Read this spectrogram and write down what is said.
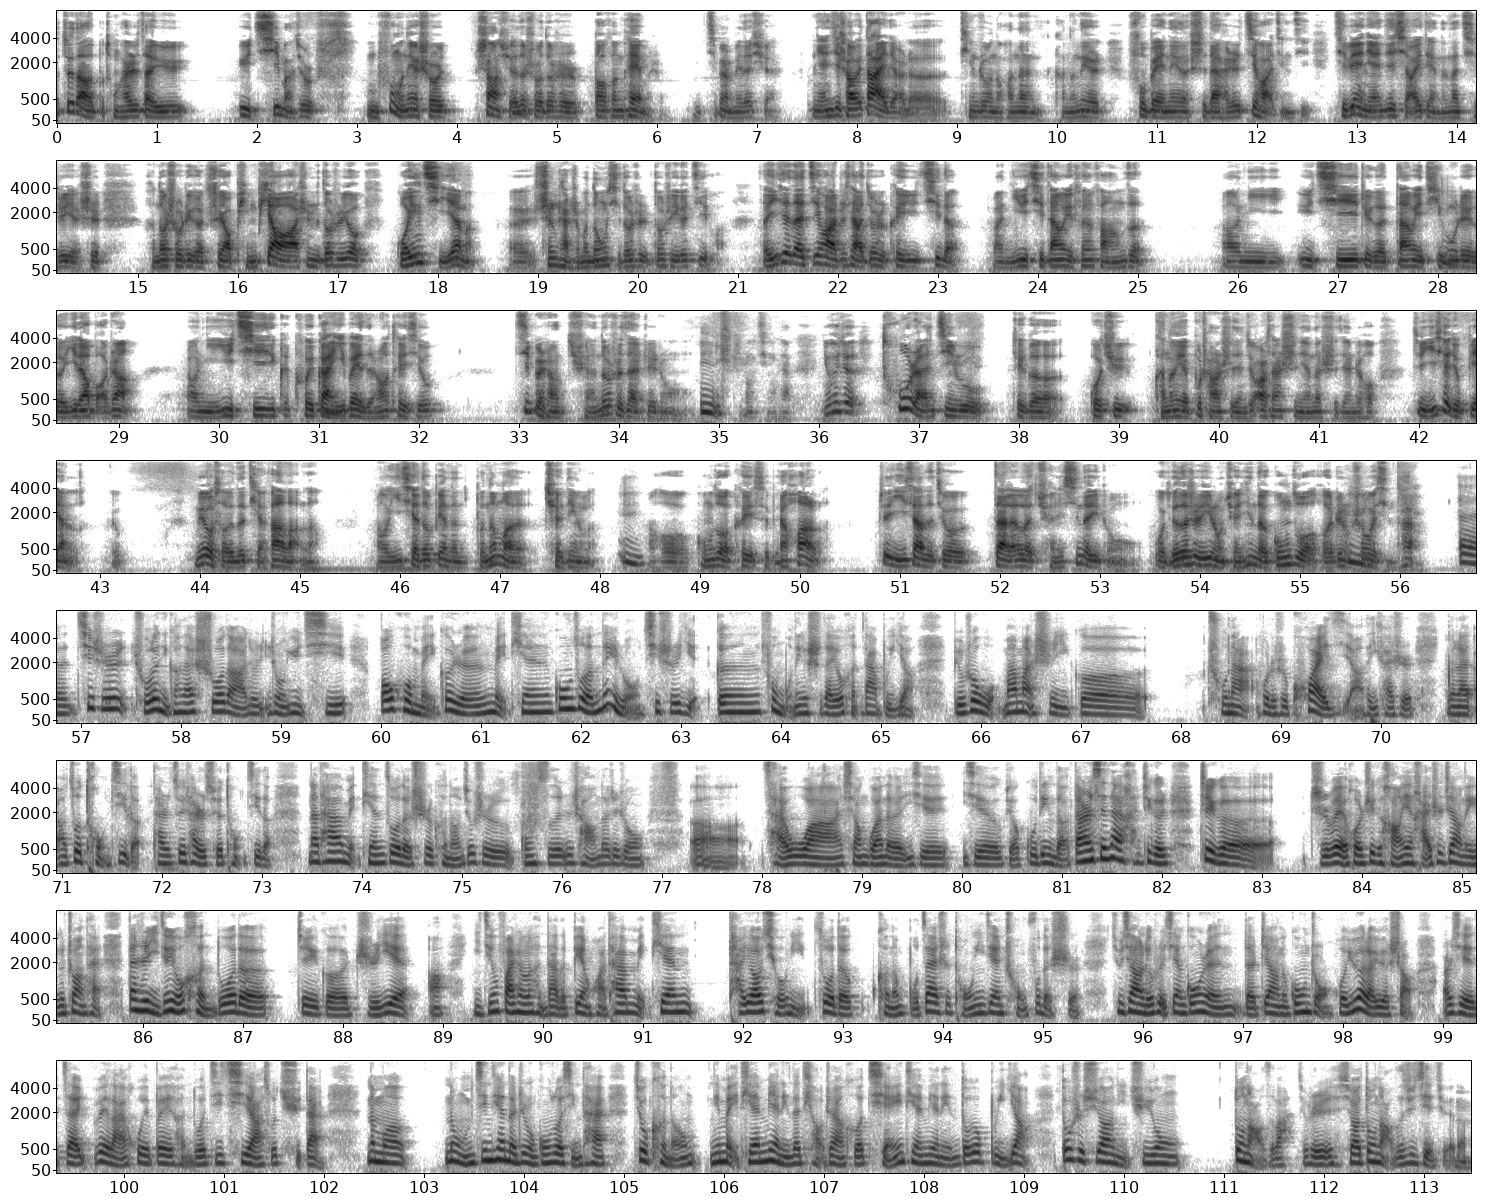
最大的不同还是在于预期嘛，就是我们父母那个时候上学的时候都是包分配嘛，是吧？你基本上没得选。年纪稍微大一点的听众的话，那可能那个父辈那个时代还是计划经济。即便年纪小一点的，那其实也是很多时候这个是要凭票啊，甚至都是用国营企业嘛，呃，生产什么东西都是都是一个计划。在一切在计划之下，就是可以预期的，是吧？你预期单位分房子，然后你预期这个单位提供这个医疗保障。然后你预期会干一辈子，然后退休，基本上全都是在这种嗯这种情况下，你会觉得突然进入这个过去可能也不长时间，就二三十年的时间之后，就一切就变了，就没有所谓的铁饭碗了，然后一切都变得不那么确定了，嗯，然后工作可以随便换了，这一下子就带来了全新的一种，我觉得是一种全新的工作和这种社会形态。呃，其实除了你刚才说的啊，就是一种预期，包括每个人每天工作的内容，其实也跟父母那个时代有很大不一样。比如说，我妈妈是一个出纳或者是会计啊，他一开始原来啊做统计的，他是最开始学统计的。那他每天做的是可能就是公司日常的这种呃财务啊相关的一些一些比较固定的。当然，现在还这个这个。职位或者这个行业还是这样的一个状态，但是已经有很多的这个职业啊，已经发生了很大的变化。他每天他要求你做的可能不再是同一件重复的事，就像流水线工人的这样的工种会越来越少，而且在未来会被很多机器啊所取代。那么，那我们今天的这种工作形态，就可能你每天面临的挑战和前一天面临的都又不一样，都是需要你去用。动脑子吧，就是需要动脑子去解决的，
